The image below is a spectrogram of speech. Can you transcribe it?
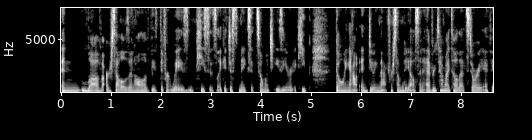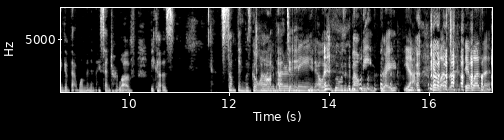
and love ourselves in all of these different ways and pieces. Like it just makes it so much easier to keep going out and doing that for somebody else. And every time I tell that story, I think of that woman and I send her love because something was going oh, on that day. You know, it, it, wasn't about me, right? Yeah, you know? it wasn't. It wasn't.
